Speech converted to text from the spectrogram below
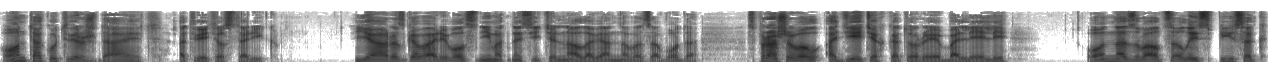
«Он так утверждает», — ответил старик. «Я разговаривал с ним относительно оловянного завода, спрашивал о детях, которые болели. Он назвал целый список,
